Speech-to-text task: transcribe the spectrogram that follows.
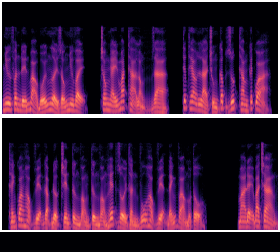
Như phân đến bảo bối người giống như vậy, trong nháy mắt thả lỏng ra, tiếp theo là trung cấp rút thăm kết quả, Thánh Quang học viện gặp được trên từng vòng từng vòng hết rồi Thần Vũ học viện đánh vào một tổ. Mà đệ ba chàng,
